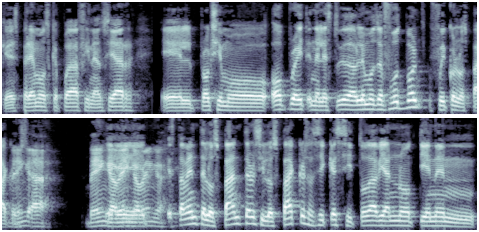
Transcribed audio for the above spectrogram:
que esperemos que pueda financiar el próximo upgrade en el estudio de Hablemos de Fútbol, fui con los Packers. Venga, venga, venga, eh, venga. Estaba entre los Panthers y los Packers, así que si todavía no tienen,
